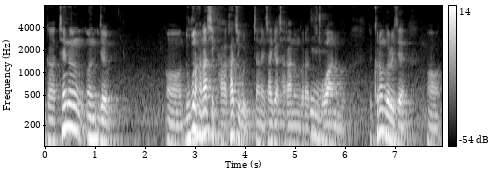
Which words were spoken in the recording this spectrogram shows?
그러니까 재능은 이제 어, 누구나 하나씩 다 가지고 있잖아요. 자기가 잘하는 거라든지 예. 좋아하는 거 그런 거를 이제 어,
